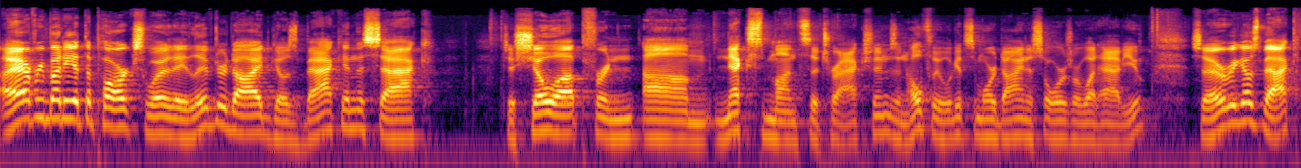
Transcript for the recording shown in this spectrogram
Everybody at the parks whether they lived or died goes back in the sack to show up for um, next month's attractions, and hopefully we'll get some more dinosaurs or what have you. So everybody goes back.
